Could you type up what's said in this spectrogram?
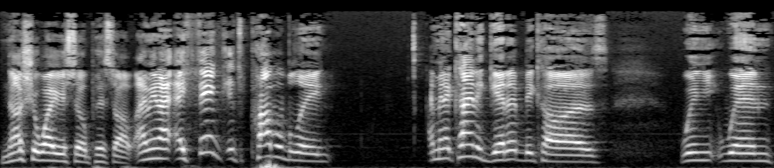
not sure why you're so pissed off. I mean, I, I think it's probably. I mean, I kind of get it because when when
